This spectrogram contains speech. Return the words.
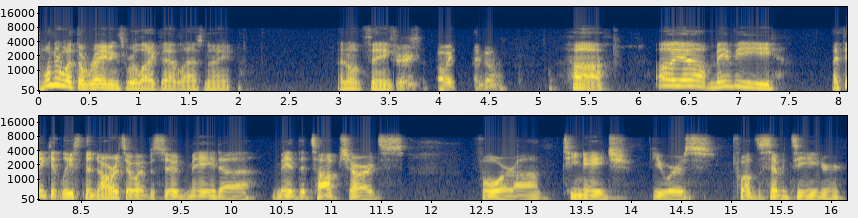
I wonder what the ratings were like that last night. I don't think. Sure, you could probably find them. Huh. Oh yeah, maybe I think at least the Naruto episode made uh made the top charts for uh, teenage viewers, 12 to 17 or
